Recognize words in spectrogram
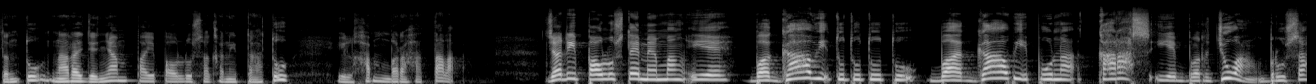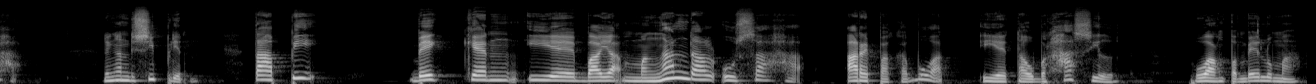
Tentu narai je nyampai Paulus akan ita tu ilham barahatala jadi Paulus teh memang ia bagawi tutu-tutu, bagawi puna karas ia berjuang, berusaha dengan disiplin. Tapi beken ia banyak mengandal usaha arepa kebuat, ia tahu berhasil. Uang pembelum mah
